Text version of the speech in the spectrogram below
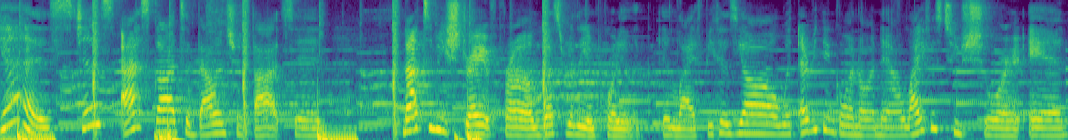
yes, just ask God to balance your thoughts and not to be straight from what's really important in life because y'all with everything going on now life is too short and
